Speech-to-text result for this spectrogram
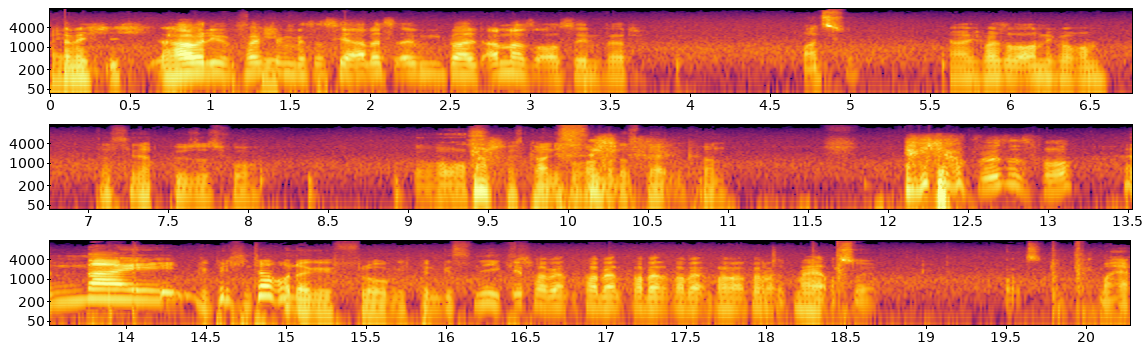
Hi. Denn ich, ich habe die Befürchtung, dass es hier alles irgendwie bald anders aussehen wird. Meinst du? Ja, ich weiß aber auch nicht warum. Das hier hat Böses vor. Oh, Ich weiß gar nicht, woran man das merken kann. Ich hab Böses vor. Nein! Wie bin ich denn da runtergeflogen? Ich bin gesneakt. Hier, Fabian, Fabian, Fabian, Fabian, Fabian. Fabian. Mal her. Achso, ja. Holz. Mal her.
